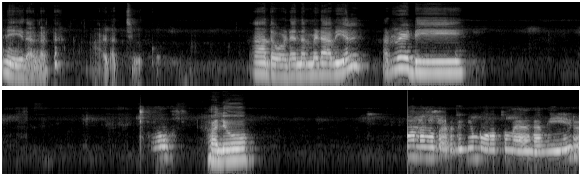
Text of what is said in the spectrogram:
ഇനി ഇതങ്ങോട്ട് അടച്ചു വെക്കും. അതോടെ നമ്മുടെ അവിയൽ റെഡി ഹലോ പെടലിക്കും പുറത്തും വേദന നീര്.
